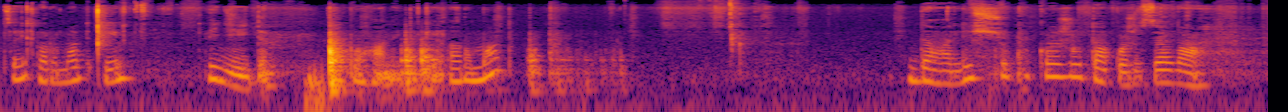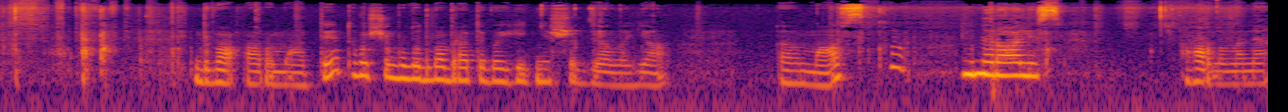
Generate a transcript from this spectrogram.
цей аромат і підійде. Поганий такий аромат. Далі, що покажу, також взяла два аромати, того, що було два брати вигідніше. Взяла я е, маск Мінераліс. Гарно в мене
